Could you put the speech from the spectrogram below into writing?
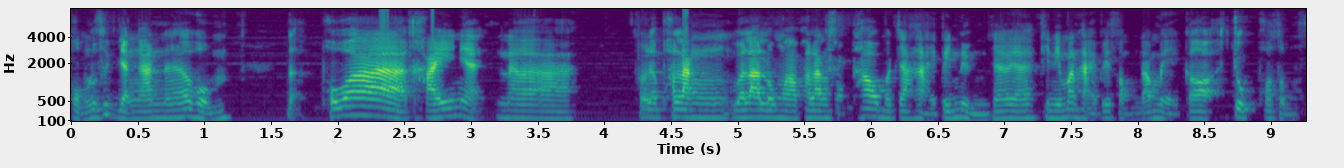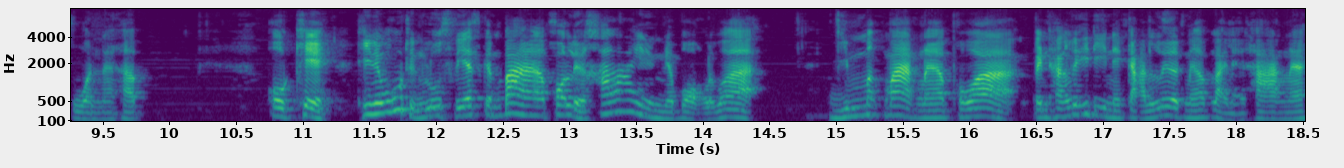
ผมรู้สึกอย่างนั้นนะครับผม เพราะว่าไคเนี่ยนะเขาเรียกพลังเวลาลงมาพลังสองเท่ามันจะหายไปหนึ่งใช่ไหมทีนี้มันหายไปสองดาเมจก็จุกพอสมควรนะครับ โอเค ทีนี้มาพูดถึงลูเซียสกันบ้างนะพอเหลือค่าไล่หนึ่งเนี่ยบอกเลยว่า ยิ้มมากๆนะครับเพราะว่าเป็นทางเลือกที่ดีในการเลือกนะครับ หลาย ๆ ทางนะ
